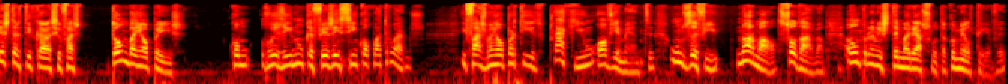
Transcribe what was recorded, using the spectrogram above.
este artigo faz tão bem ao país como Rui Rio nunca fez em 5 ou 4 anos. E faz bem ao partido. Porque há aqui, um, obviamente, um desafio normal, saudável, a um Primeiro-Ministro que tem maioria absoluta, como ele teve,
